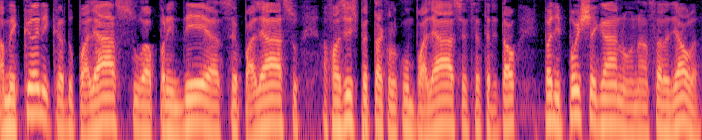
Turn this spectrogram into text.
a mecânica do palhaço, a aprender a ser palhaço, a fazer o espetáculo com o palhaço, etc e tal, para depois chegar no- na sala de aula?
